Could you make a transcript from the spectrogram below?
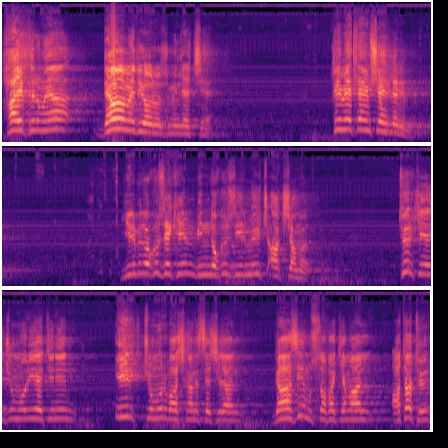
haykırmaya devam ediyoruz milletçe. Kıymetli hemşehrilerim, 29 Ekim 1923 akşamı Türkiye Cumhuriyeti'nin ilk Cumhurbaşkanı seçilen Gazi Mustafa Kemal Atatürk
